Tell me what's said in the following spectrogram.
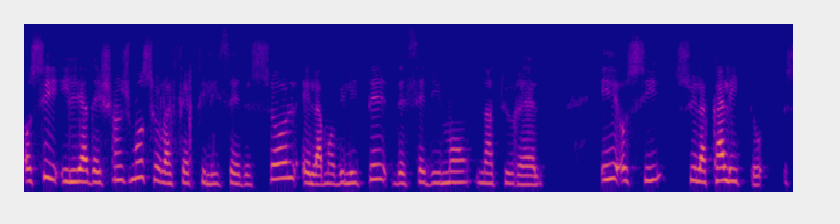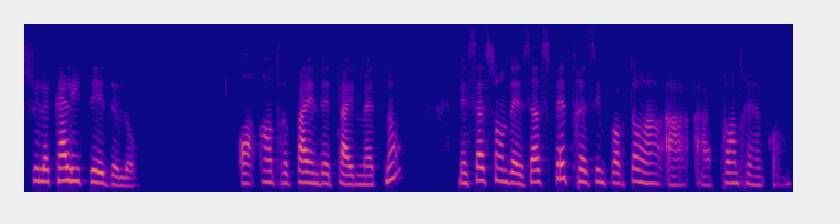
aussi, il y a des changements sur la fertilité du sol et la mobilité des sédiments naturels et aussi sur la qualité, sur la qualité de l'eau. On n'entre pas en détail maintenant, mais ce sont des aspects très importants à, prendre en compte.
